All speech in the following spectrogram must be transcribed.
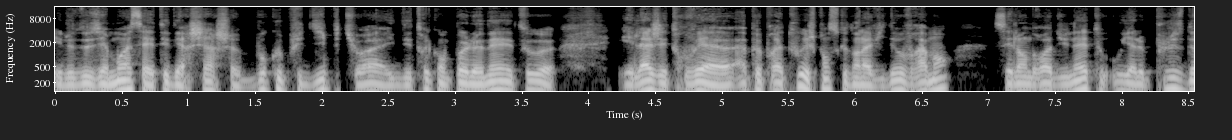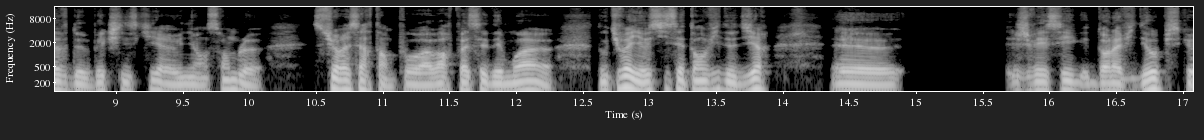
et le deuxième mois, ça a été des recherches, beaucoup plus deep, tu vois? Avec des trucs en polonais et tout, et là, j'ai trouvé, à peu près tout et je pense que dans la vidéo, vraiment, c'est l'endroit du net où il y a le plus d'œuvres de Bekchinski réunies ensemble, sûr et certain, pour avoir passé des mois, donc tu vois, il y a aussi cette envie de dire, je vais essayer dans la vidéo puisque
